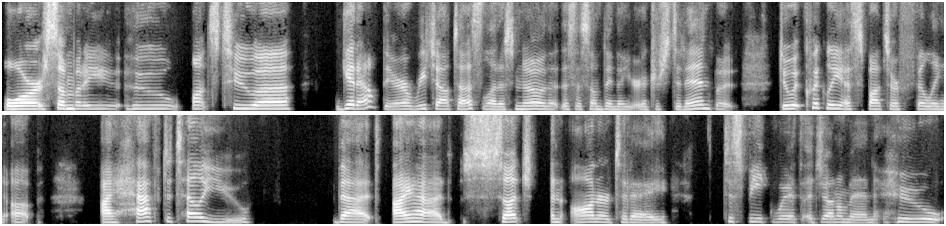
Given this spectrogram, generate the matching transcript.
or somebody who wants to uh, get out there, reach out to us, let us know that this is something that you're interested in, but do it quickly as spots are filling up. I have to tell you that I had such an honor today to speak with a gentleman who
